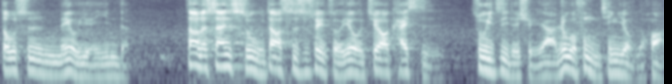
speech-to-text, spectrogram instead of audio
都是没有原因的，到了三十五到四十岁左右就要开始注意自己的血压。如果父母亲有的话，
